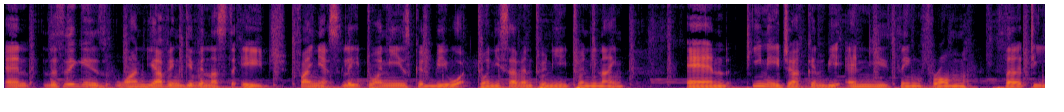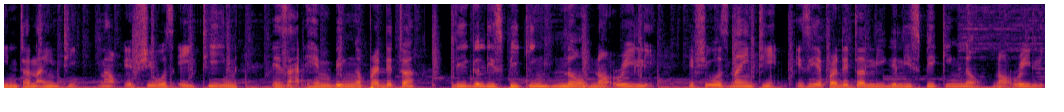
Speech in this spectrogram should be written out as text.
And the thing is, one, you haven't given us the age. Fine, yes, late 20s could be what, 27, 28, 29 and teenager can be anything from 13 to 19. Now, if she was 18, is that him being a predator? Legally speaking, no, not really. If she was 19, is he a predator legally speaking? No, not really.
